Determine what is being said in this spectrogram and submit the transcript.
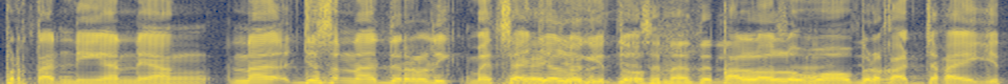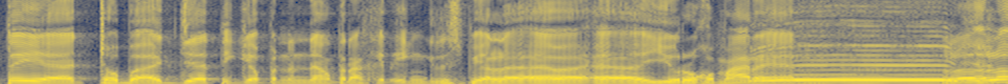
pertandingan yang nah just another league match Ya, aja lo just- gitu. another league Kalau lo mau aja. berkaca kayak gitu ya coba aja tiga penendang terakhir Inggris Piala eh, eh, Euro kemarin. lo lo,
